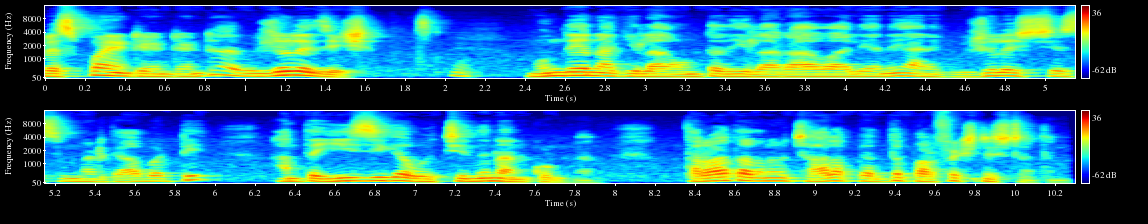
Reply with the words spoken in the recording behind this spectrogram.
ప్లస్ పాయింట్ ఏంటంటే ఆ విజువలైజేషన్. ముందే నాకు ఇలా ఉంటుంది ఇలా రావాలి అని ఆయనకు విజువలైజ్ చేస్తున్నాడు కాబట్టి అంత ఈజీగా వచ్చిందని అనుకుంటున్నాను. తర్వాత అతను చాలా పెద్ద పర్ఫెక్షనిస్ట్ అతను.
